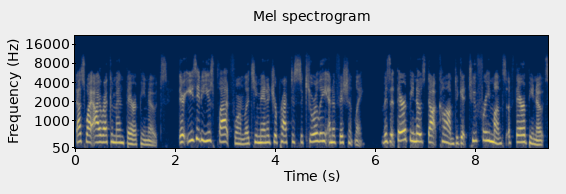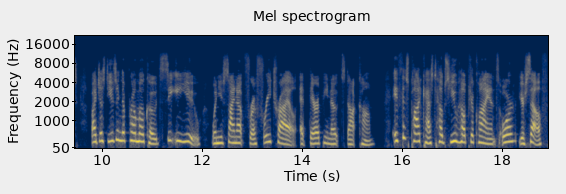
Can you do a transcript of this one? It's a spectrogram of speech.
That's why I recommend TherapyNotes. Their easy to use platform lets you manage your practice securely and efficiently. Visit therapynotes.com to get two free months of TherapyNotes by just using the promo code CEU when you sign up for a free trial at therapynotes.com. If this podcast helps you help your clients or yourself,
